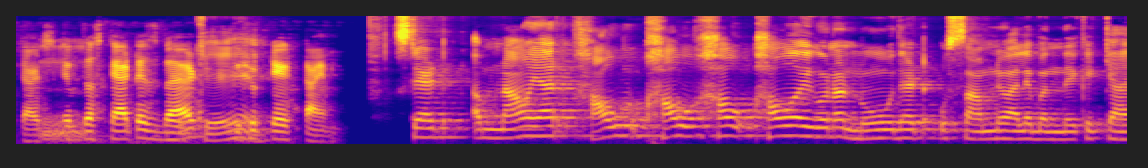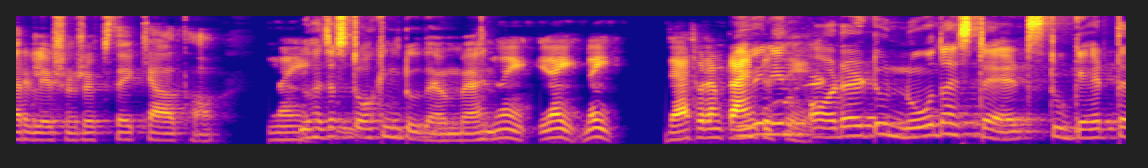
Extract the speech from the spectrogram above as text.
stats mm. if the stat is bad okay. you should take time state अब नाउ यार how how how how I gonna know that उस सामने वाले बंदे के क्या रिलेशनशिप्स थे क्या था नहीं you are just talking to them man नहीं नहीं नहीं that's what i'm trying even to in say order to know the stats to get the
